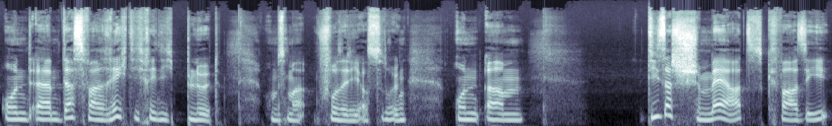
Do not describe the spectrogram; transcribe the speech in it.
Und ähm, das war richtig, richtig blöd, um es mal vorsichtig auszudrücken. Und ähm, dieser Schmerz quasi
